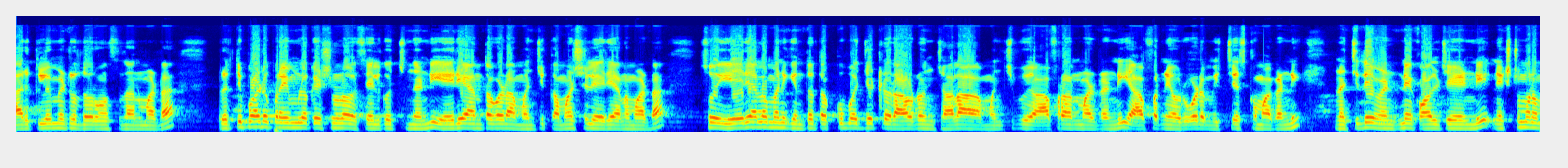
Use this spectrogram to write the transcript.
ఆరు కిలోమీటర్ల దూరం వస్తుంది అనమాట ప్రతిపాడు ప్రైమ్ లొకేషన్లో సేల్కి వచ్చిందండి. ఏరియా అంతా కూడా మంచి కమర్షియల్ ఏరియా అనమాట సో ఈ ఏరియాలో మనకి ఇంత తక్కువ బడ్జెట్లో రావడం చాలా మంచి ఆఫర్ అనమాట అండి. ఈ ఆఫర్ని ఎవరు కూడా మిస్ చేసుకోమాకండి. నచ్చితే వెంటనే కాల్ చేయండి. నెక్స్ట్ మనం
